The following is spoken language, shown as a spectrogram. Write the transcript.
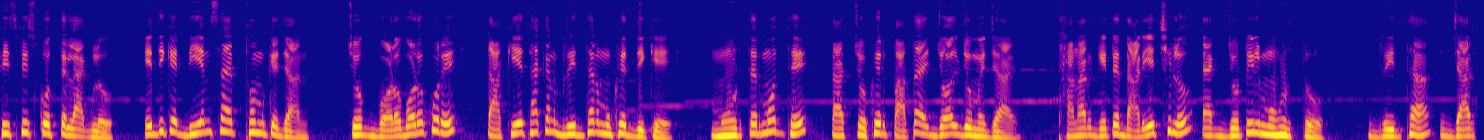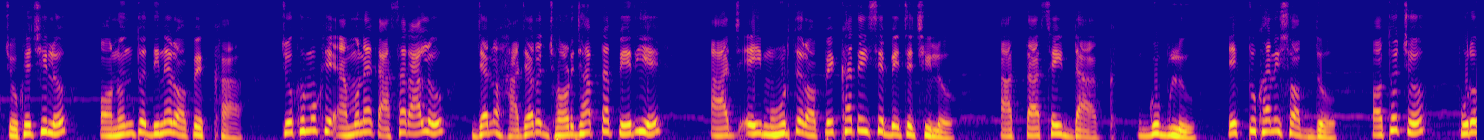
ফিসফিস করতে লাগল। এদিকে ডিএম সাহেব থমকে যান। চোখ বড় বড় করে তাকিয়ে থাকেন বৃদ্ধার মুখের দিকে। মুহূর্তের মধ্যে তার চোখের পাতায় জল জমে যায়। থানার গেটে দাঁড়িয়েছিল এক জটিল মুহূর্ত। বৃদ্ধা, যার চোখে ছিল অনন্ত দিনের অপেক্ষা, চোখে মুখে এমন এক আশার আলো যেন হাজারো ঝড়ঝাপটা পেরিয়ে আজ এই মুহূর্তের অপেক্ষাতেই সে বেঁচেছিল। আর তার সেই ডাক, গুবলু, একটুখানি শব্দ, অথচ পুরো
